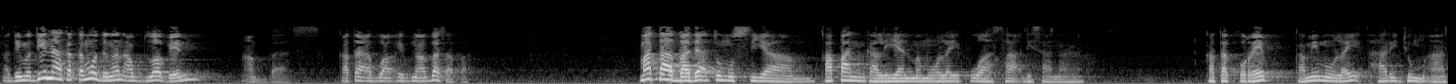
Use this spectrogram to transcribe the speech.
Nah, di Madinah ketemu dengan Abdullah bin Abbas. Kata Abu Ibnu Abbas apa? Mata badatu musyam, kapan kalian memulai puasa di sana? Kata Quraib, kami mulai hari Jumat.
